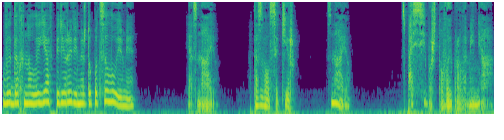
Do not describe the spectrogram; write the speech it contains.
Выдохнула я в перерыве между поцелуями. «Я знаю», — отозвался Кир. «Знаю. Спасибо, что выбрала меня».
